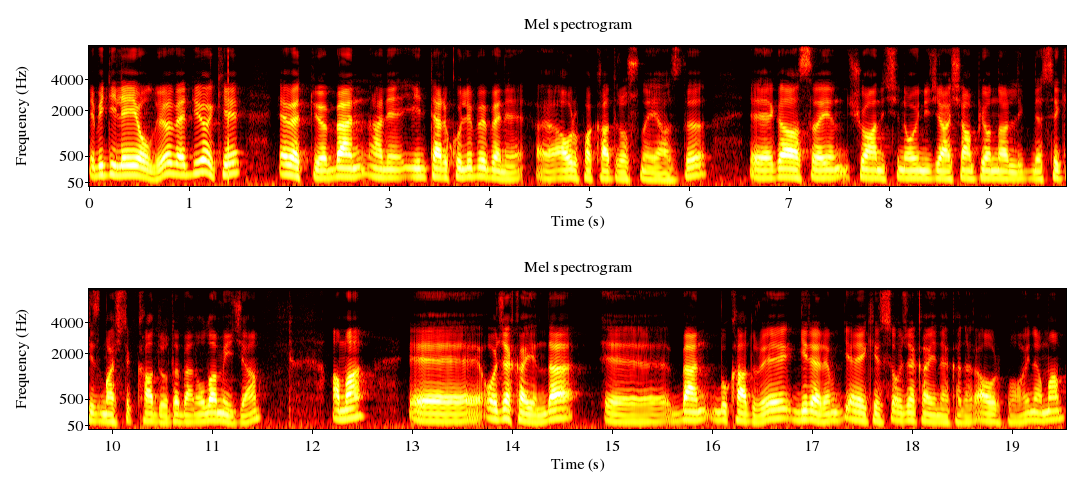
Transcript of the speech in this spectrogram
e, bir dileği oluyor ve diyor ki evet diyor ben hani Inter kulübü beni e, Avrupa kadrosuna yazdı. E, Galatasaray'ın şu an için oynayacağı Şampiyonlar Ligi'nde 8 maçlık kadroda ben olamayacağım. Ama e, Ocak ayında e, ben bu kadroya girerim. Gerekirse Ocak ayına kadar Avrupa oynamam.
